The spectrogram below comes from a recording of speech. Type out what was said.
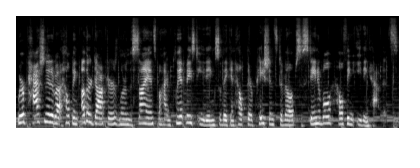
We're passionate about helping other doctors learn the science behind plant based eating so they can help their patients develop sustainable, healthy eating habits.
